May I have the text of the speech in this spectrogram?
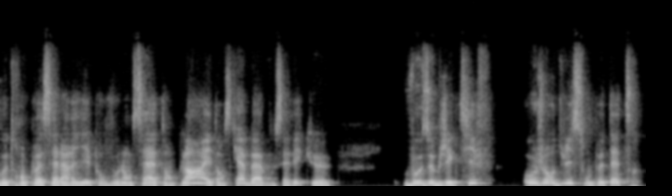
votre emploi salarié pour vous lancer à temps plein. Et dans ce cas, bah, vous savez que vos objectifs aujourd'hui sont peut-être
